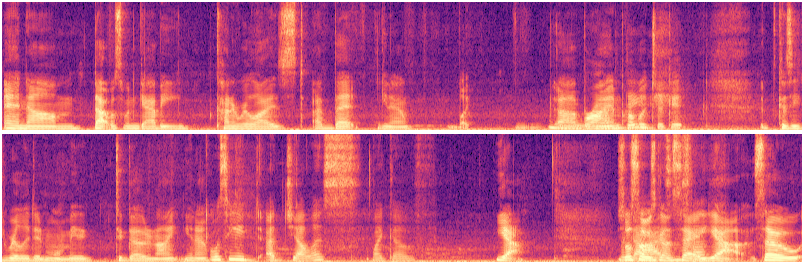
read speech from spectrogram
And um, that was when Gabby kind of realized, I bet, you know, like uh, Brian probably took it because he really didn't want me to, to go tonight, you know? Was he a jealous like of Yeah. So that's what I was gonna say. stuff? Yeah. So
